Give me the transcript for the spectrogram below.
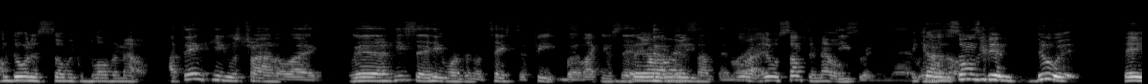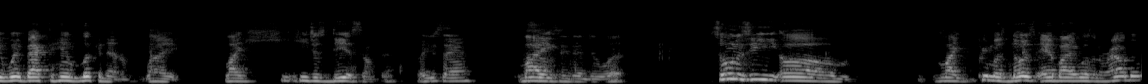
I'm doing this so we can blow them out? I think he was trying to like. Well, he said he wanted them to taste defeat, but like you said, They it could have been something like right, it was something else. deeper than that. Because as soon as he didn't do it, they went back to him looking at him like like he, he just did something. what you saying? Like as he didn't do what? Soon as he um like pretty much noticed everybody wasn't around him,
